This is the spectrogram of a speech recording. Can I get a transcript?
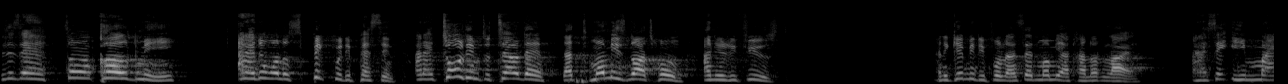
He says, uh, Someone called me and I don't want to speak with the person. And I told him to tell them that mommy is not home, and he refused. And he gave me the phone and said, Mommy, I cannot lie. And I said, In my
